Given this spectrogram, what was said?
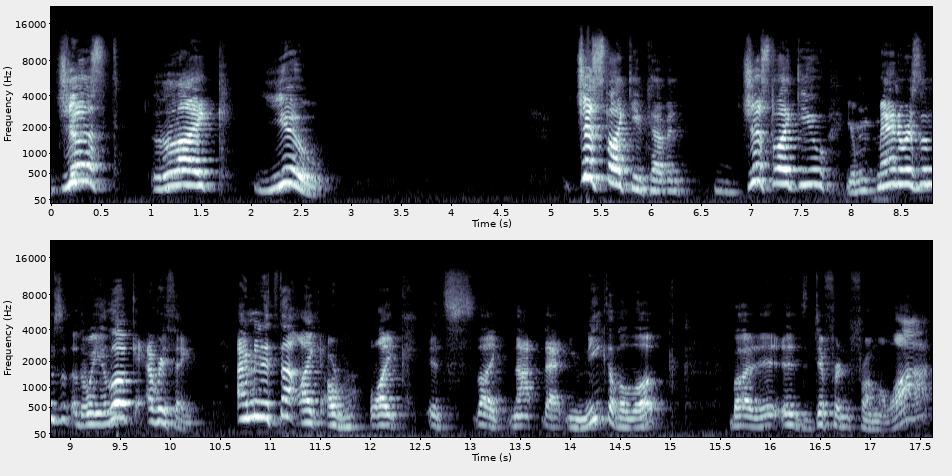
just like you. Just like you, Kevin. Just like you, your mannerisms, the way you look, everything. I mean, it's not like a like it's like not that unique of a look, but it, it's different from a lot.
